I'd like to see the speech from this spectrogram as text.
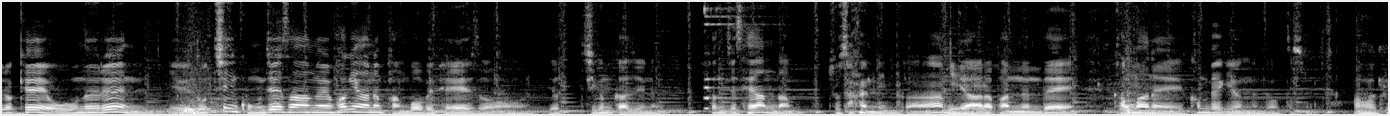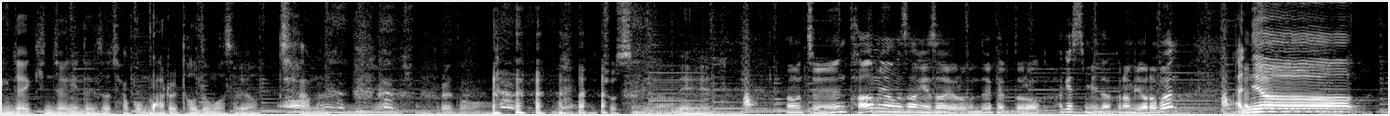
이렇게 오늘은 이 놓친 공제 사항을 확인하는 방법에 대해서 여- 지금까지는 현재 세한남 조사님과 함께 예. 알아봤는데 간만에 컴백이었는데 어떻습니까? 아, 굉장히 긴장이 돼서 자꾸 말을 더듬어서요. 참. 어, 네, 좀 그래도 네, 좋습니다. 네. 아무튼 다음 영상에서 여러분들 뵙도록 하겠습니다. 그럼 여러분 안녕.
